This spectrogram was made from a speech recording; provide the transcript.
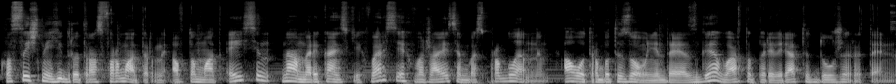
Класичний гідротрансформаторний автомат ASIN на американських версіях вважається безпроблемним, а от роботизовані DSG варто перевіряти дуже ретельно.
